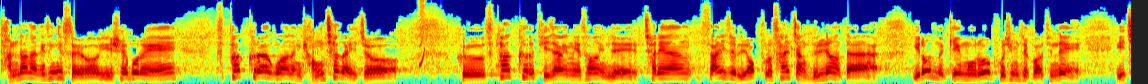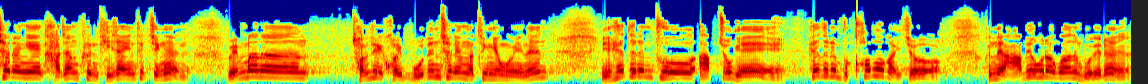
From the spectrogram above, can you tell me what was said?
단단하게 생겼어요. 이 쉐보레의 스파크라고 하는 경차가 있죠. 그 스파크 디자인에서 이제 차량 사이즈를 옆으로 살짝 늘려놨다 이런 느낌으로 보시면 될 것 같은데 이 차량의 가장 큰 디자인 특징은 웬만한 전 세계 거의 모든 차량 같은 경우에는 이 헤드램프 앞쪽에 헤드램프 커버가 있죠. 근데 아베오라고 하는 모델은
